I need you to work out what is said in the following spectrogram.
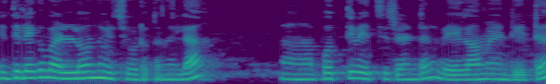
ഇതിലേക്ക് വെള്ളമൊന്നും ഒഴിച്ചു കൊടുക്കുന്നില്ല. പൊത്തി വെച്ചിട്ടുണ്ട്. വേകാൻ വേണ്ടിയിട്ട്.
